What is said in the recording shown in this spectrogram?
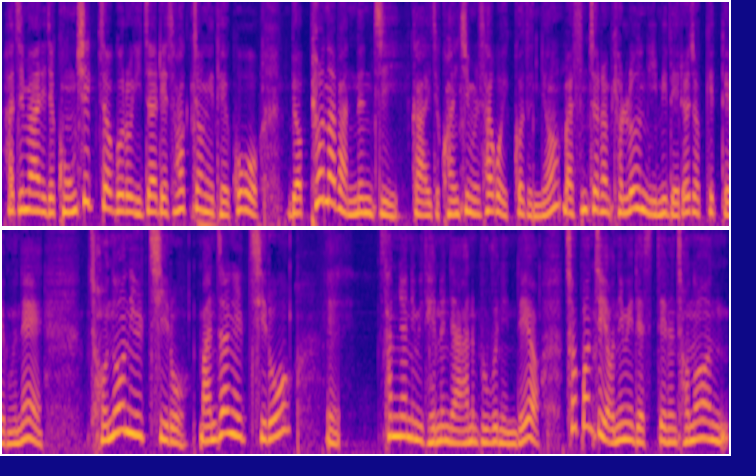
하지만 이제 공식적으로 이 자리에서 확정이 되고 몇 표나 받는지가 이제 관심을 사고 있거든요. 말씀처럼 결론은 이미 내려졌기 때문에 전원일치로 만장일치로 예, 3년임이 되느냐 하는 부분인데요. 첫 번째 연임이 됐을 때는 전원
